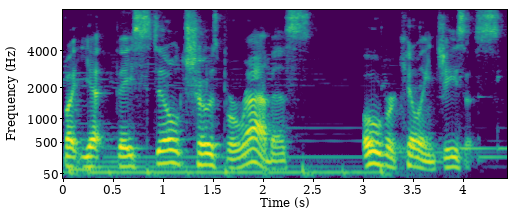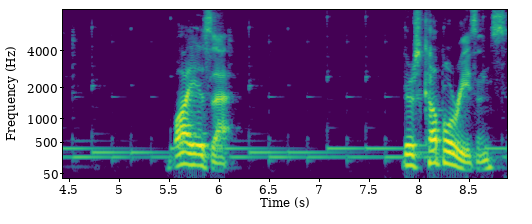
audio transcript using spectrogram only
But yet they still chose Barabbas over killing Jesus. Why is that? There's a couple reasons.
